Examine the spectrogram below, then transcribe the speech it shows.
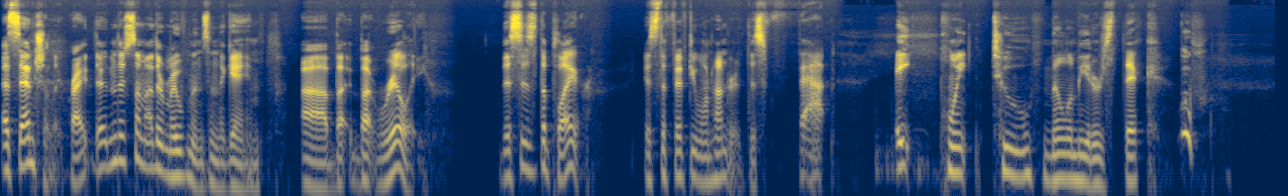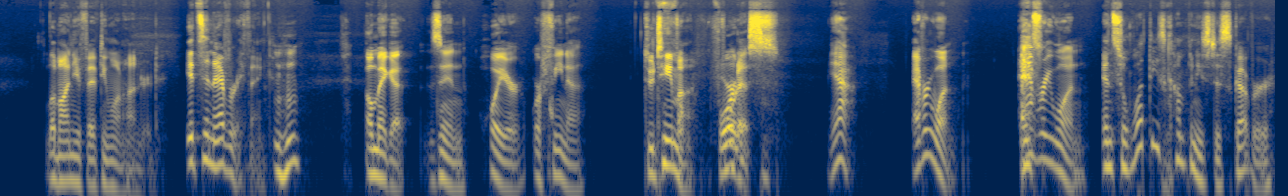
Essentially, right? There, there's some other movements in the game, uh, but but really, this is the player. It's the 5100. This fat, 8.2 millimeters thick, Lemania 5100. It's in everything. Mm-hmm. Omega, Sinn, Heuer, Orfina, Tutima, Fortis. Yeah, everyone, everyone. And so what these companies discover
